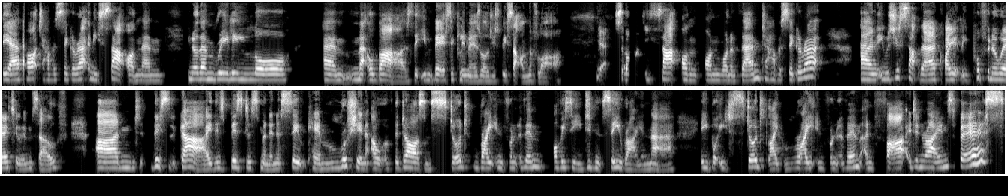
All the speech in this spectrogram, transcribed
the airport to have a cigarette, and he sat on them, you know, them really low um, metal bars that you basically may as well just be sat on the floor. Yeah. So he sat on on one of them to have a cigarette, and he was just sat there quietly puffing away to himself. And this guy, this businessman in a suit, came rushing out of the doors and stood right in front of him. Obviously, he didn't see Ryan there, he but he stood like right in front of him and farted in Ryan's face.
